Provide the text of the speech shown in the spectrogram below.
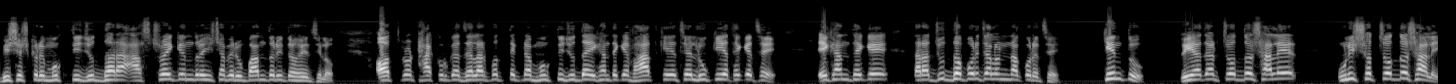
বিশেষ করে মুক্তিযোদ্ধারা আশ্রয় কেন্দ্র হিসাবে রূপান্তরিত হয়েছিল। অত্র ঠাকুরগাঁ জেলার প্রত্যেকটা মুক্তিযোদ্ধা এখান থেকে ভাত খেয়েছে, লুকিয়ে থেকেছে। এখান থেকে তারা যুদ্ধ পরিচালনা করেছে। কিন্তু দুই হাজার চোদ্দ সালের উনিশশো চোদ্দ সালে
